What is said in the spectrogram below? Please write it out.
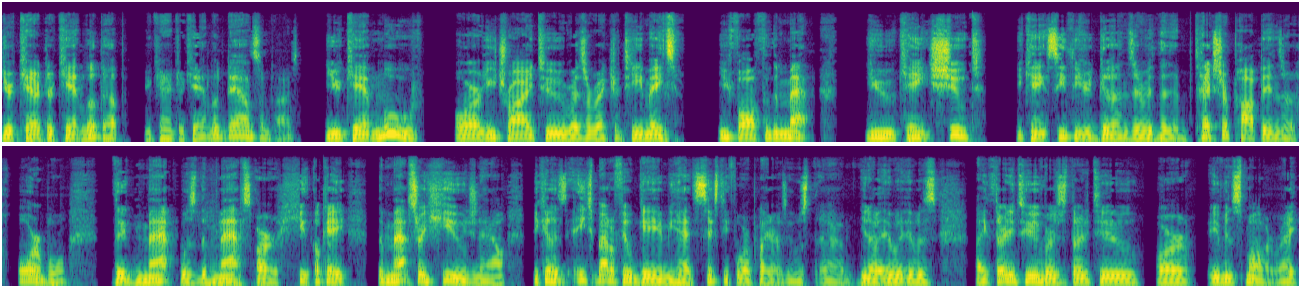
Your character can't look up. Your character can't look down. Sometimes you can't move, or you try to resurrect your teammates. You fall through the map. You can't shoot. You can't see through your guns. Every the texture pop-ins are horrible the map was the maps are huge okay the maps are huge now because each battlefield game you had 64 players it was uh, you know it, it was like 32 versus 32 or even smaller right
